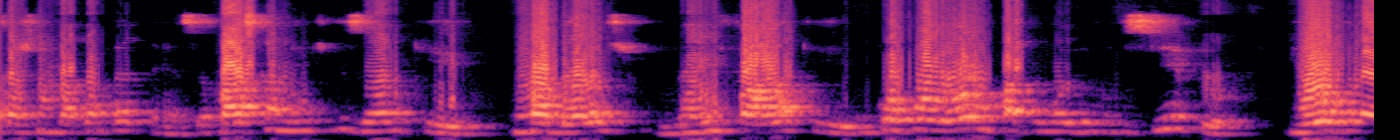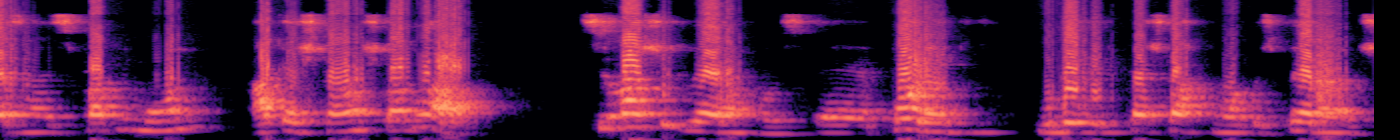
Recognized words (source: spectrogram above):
questão da competência, basicamente dizendo que uma delas vem e fala que incorporou no patrimônio do município e houve lesão desse patrimônio, a questão estadual. Se nós tivermos, é, porém, o dever de prestar contas perante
